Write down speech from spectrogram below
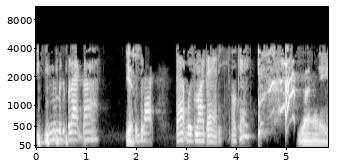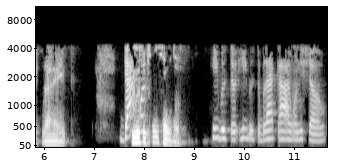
You remember the black guy? yes. The black, that was my daddy, okay? Right, right. that He was was, the placeholder. He was the he was the black guy on the show,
